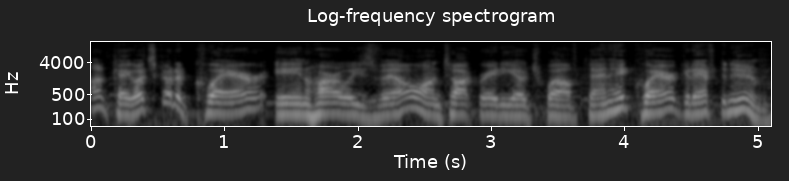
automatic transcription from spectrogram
okay, let's go to Claire in Harleysville on Talk Radio twelve ten. Hey, Claire. Good afternoon.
